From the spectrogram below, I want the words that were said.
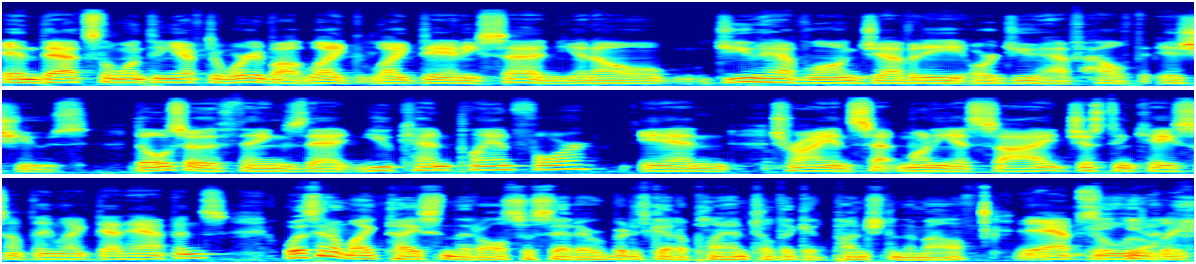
and that's the one thing you have to worry about. Like like Danny said, you know, do you have longevity or do you have health issues? Those are the things that you can plan for and try and set money aside just in case something like that happens. Wasn't it Mike Tyson that also said everybody's got a plan till they get punched in the mouth? Absolutely. Yeah.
